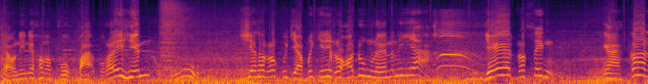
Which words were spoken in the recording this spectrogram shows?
แถวนี้เนี่ยเขามาปลูกป่าปลูกอะไรเห็นโอ้โหเชียร์ทารถกูเหยียบเมื่อกี้นี่ล้อดุ้งเลยนะเนี่ย เย็ดรถซิ่งไงก็ห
